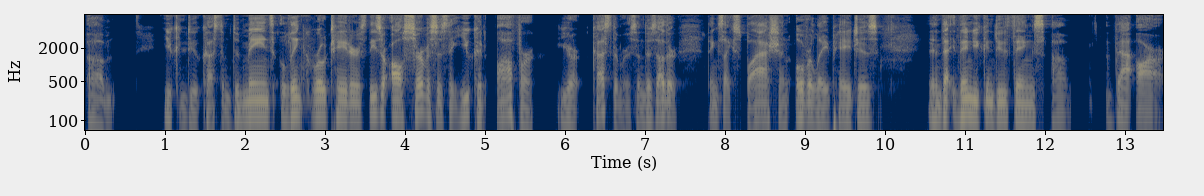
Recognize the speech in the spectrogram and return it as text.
Um, you can do custom domains, link rotators. These are all services that you can offer your customers. And there's other things like splash and overlay pages. And that, then you can do things uh, that are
